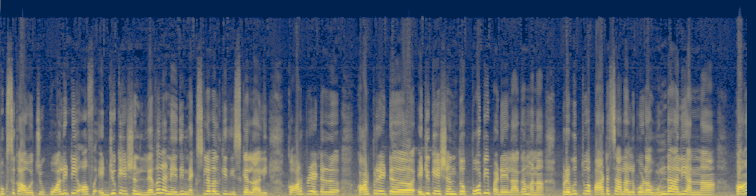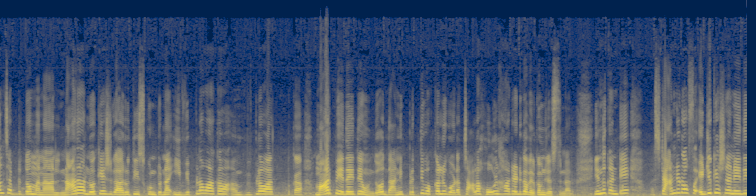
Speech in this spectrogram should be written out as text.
బుక్స్ కావచ్చు క్వాలిటీ ఆఫ్ ఎడ్యుకేషన్ లెవెల్ అనేది నెక్స్ట్ లెవెల్కి తీసుకెళ్ళాలి. కార్పొరేటర్ కార్పొరేట్ ఎడ్యుకేషన్తో పోటీ పడేలాగా మన ప్రభుత్వ పాఠశాలలు కూడా ఉండాలి అన్న కాన్సెప్ట్తో మన నారా లోకేష్ గారు తీసుకుంటున్న ఈ విప్లవాక విప్లవాత్మక మార్పు ఏదైతే ఉందో దాన్ని ప్రతి ఒక్కళ్ళు కూడా చాలా హోల్ హార్టెడ్గా వెల్కమ్ చేస్తున్నారు. ఎందుకంటే స్టాండర్డ్ ఆఫ్ ఎడ్యుకేషన్ అనేది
